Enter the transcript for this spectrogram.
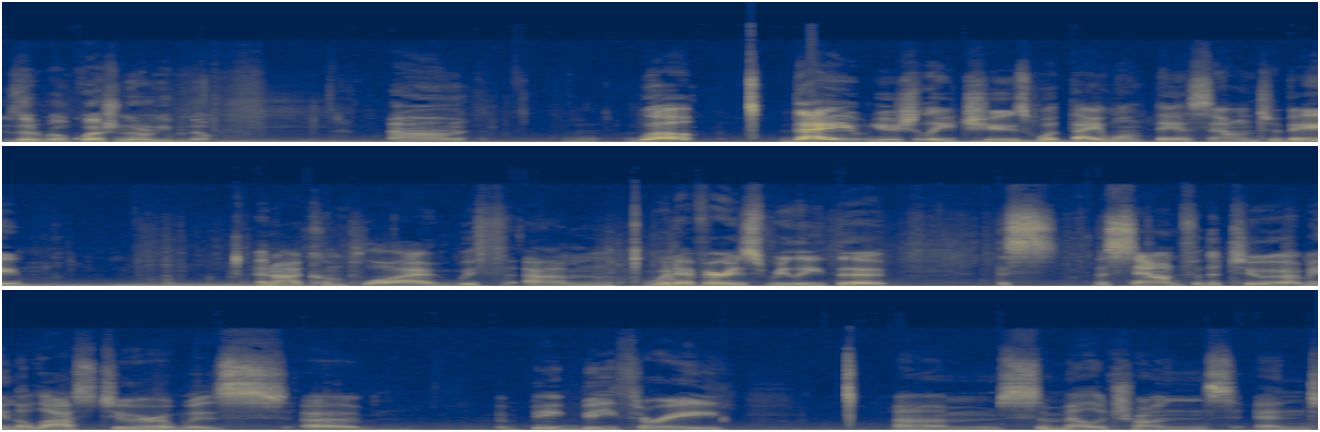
is that a real question? I don't even know. Um, well, they usually choose what they want their sound to be, and I comply with um, whatever is really the the the sound for the tour. I mean, the last tour it was uh, a big B3, um, some Mellotrons, and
